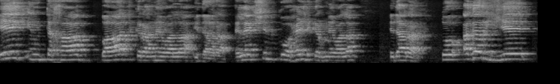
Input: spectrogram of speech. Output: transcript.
एक इंतखाब बात कराने वाला इदारा इलेक्शन को हेल्ड करने वाला इदारा। तो अगर ये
